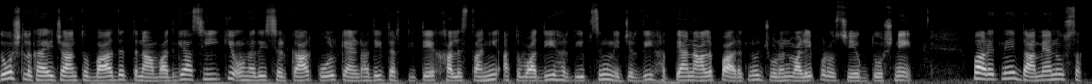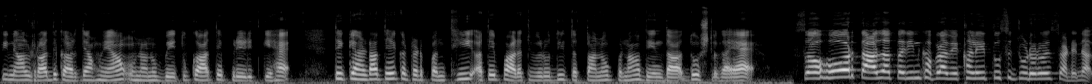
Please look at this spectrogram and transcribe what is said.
ਦੋਸ਼ ਲਗਾਏ ਜਾਣ ਤੋਂ ਬਾਅਦ ਤਣਾਅ ਵੱਧ ਗਿਆ ਸੀ ਕਿ ਉਹਨਾਂ ਦੀ ਸਰਕਾਰ ਕੋਲ ਕੈਨੇਡਾ ਦੀ ਧਰਤੀ ਤੇ ਖਾਲਿਸਤਾਨੀ ਅਤਵਾਦੀ ਹਰਦੀਪ ਸਿੰਘ ਨਿੱਜਰ ਦੀ ਹੱਤਿਆ ਨਾਲ ਭਾਰਤ ਨੂੰ ਜੋੜਨ ਵਾਲੇ ਭਰੋਸੇਯੋਗ ਦੋਸ਼ ਨੇ। ਭਾਰਤ ਨੇ ਦਾਅਵਿਆਂ ਨੂੰ ਸਖਤੀ ਨਾਲ ਰੱਦ ਕਰਦਿਆਂ ਹੋਇਆਂ ਉਹਨਾਂ ਨੂੰ ਬੇਤੁਕਾ ਤੇ ਪ੍ਰੇਰਿਤ ਕਿਹਾ ਹੈ ਤੇ ਕੈਨੇਡਾ ਤੇ ਕੱਟੜਪੰਥੀ ਅਤੇ ਭਾਰਤ ਵਿਰੋਧੀ ਤੱਤਾਂ ਨੂੰ ਪਨਾਹ ਦੇਣ ਦਾ ਦੋਸ਼ ਲਗਾਇਆ ਹੈ। ਸੋ ਹੋਰ ਤਾਜ਼ਾ ਤਰੀਨ ਖਬਰਾਂ ਵੇਖਣ ਲਈ ਤੁਸੀਂ ਜੁੜੇ ਰਹੋ ਸਾਡੇ ਨਾਲ।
